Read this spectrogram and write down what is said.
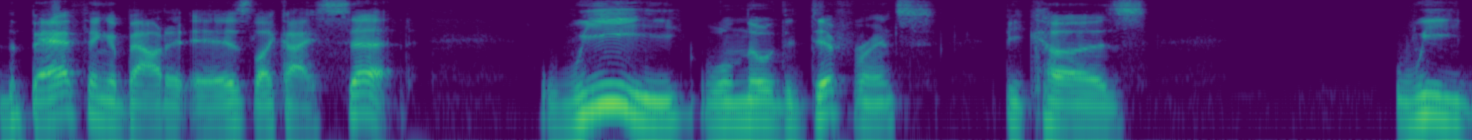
the bad thing about it is, like I said, we will know the difference because we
